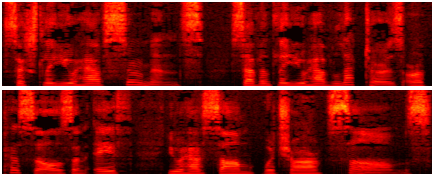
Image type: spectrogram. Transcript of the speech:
Sixthly, you have sermons. Seventhly, you have letters or epistles, and eighth, you have some which are psalms.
